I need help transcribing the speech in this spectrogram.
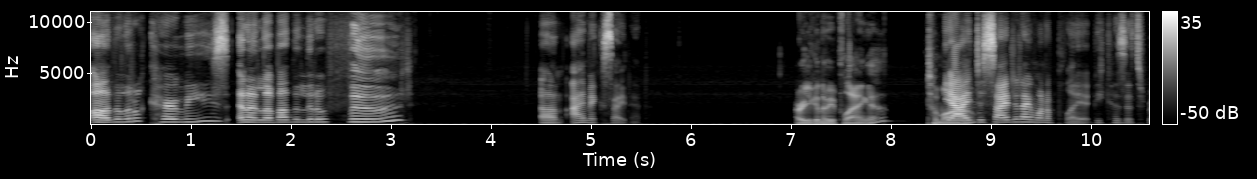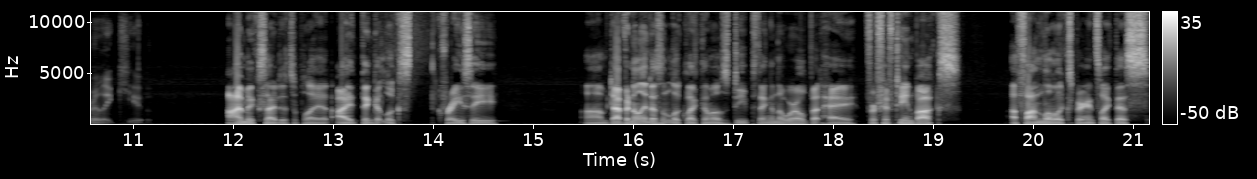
all the little Kirby's and I love all the little food. Um, I'm excited. Are you going to be playing it tomorrow? Yeah, I decided I want to play it because it's really cute. I'm excited to play it. I think it looks crazy. Um, definitely doesn't look like the most deep thing in the world, but hey, for 15 bucks, a fun little experience like this,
